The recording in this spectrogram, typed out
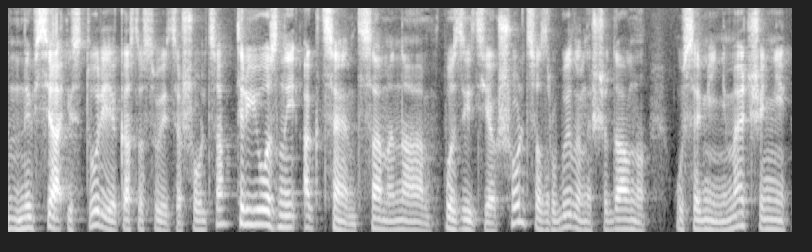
не вся історія, яка стосується Шольца. Серйозний акцент саме на позиціях Шольца зробили нещодавно у самій Німеччині,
